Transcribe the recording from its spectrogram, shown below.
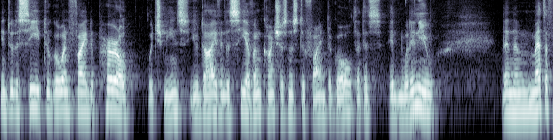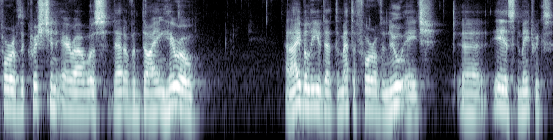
into the sea to go and find the pearl, which means you dive in the sea of unconsciousness to find the gold that is hidden within you. Then the metaphor of the Christian era was that of a dying hero. And I believe that the metaphor of the new age uh, is the Matrix.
